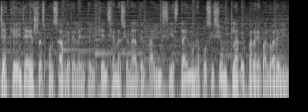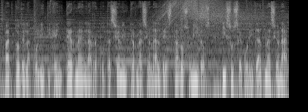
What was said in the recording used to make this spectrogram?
ya que ella es responsable de la inteligencia nacional del país y está en una posición clave para evaluar el impacto de la política interna en la reputación internacional de Estados Unidos y su seguridad nacional.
